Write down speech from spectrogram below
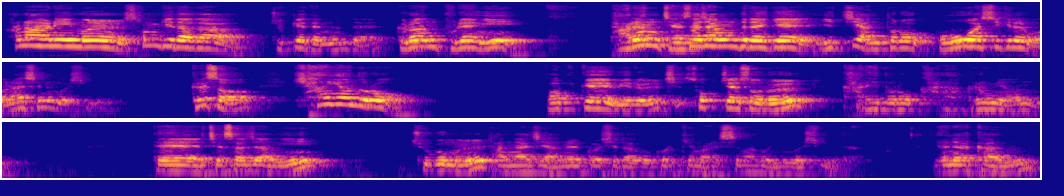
하나님을 섬기다가 죽게 됐는데 그러한 불행이 다른 제사장들에게 있지 않도록 보호하시기를 원하시는 것입니다. 그래서 향연으로 법궤 위를 속죄소를 가리도록 하라. 그러면 대제사장이 죽음을 당하지 않을 것이라고 그렇게 말씀하고 있는 것입니다. 연약한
